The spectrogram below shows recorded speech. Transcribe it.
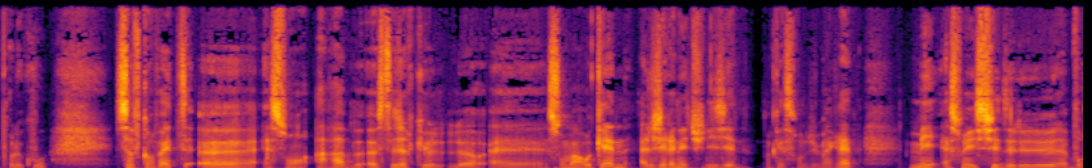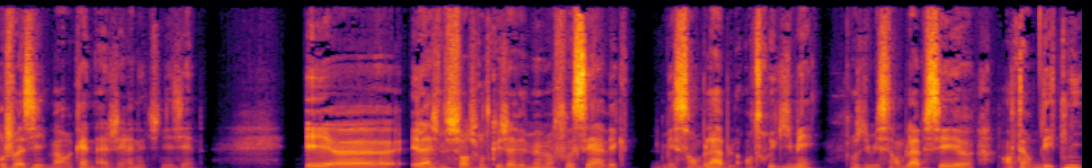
pour le coup. Sauf qu'en fait, euh, elles sont arabes, euh, c'est-à-dire que leur, elles sont marocaines, algériennes et tunisiennes. Donc elles sont du Maghreb, mais elles sont issues de la bourgeoisie marocaine, algérienne et tunisienne. Et, euh, et là, je me suis rendu compte que j'avais même un fossé avec mes semblables entre guillemets. Quand je dis mes semblables, c'est euh, en termes d'ethnie,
